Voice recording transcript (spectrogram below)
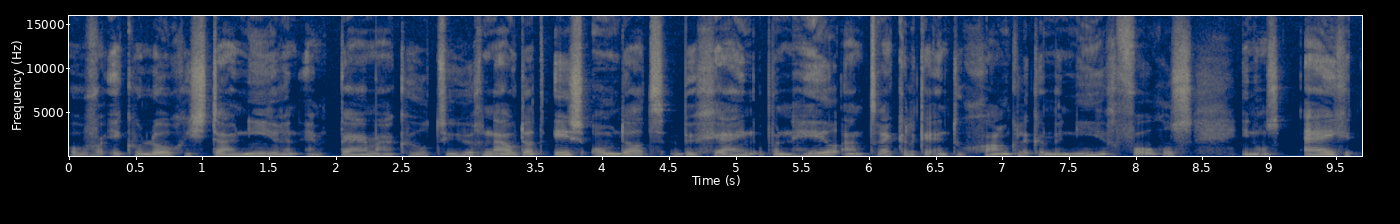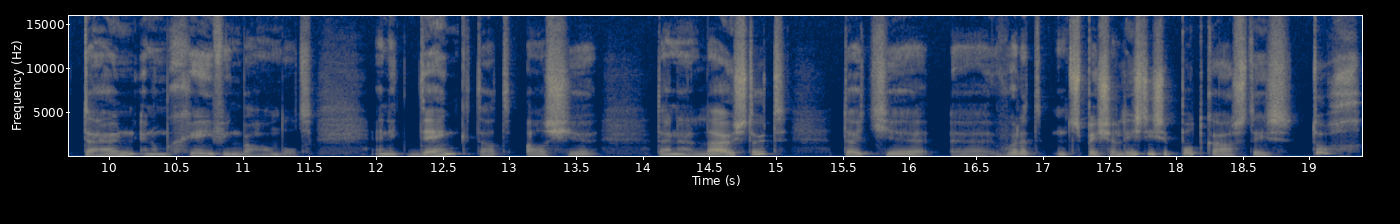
Over ecologisch tuinieren en permacultuur? Nou, dat is omdat Begijn op een heel aantrekkelijke en toegankelijke manier vogels in ons eigen tuin en omgeving behandelt. En ik denk dat als je daarnaar luistert, dat je, uh, hoewel het een specialistische podcast is, toch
